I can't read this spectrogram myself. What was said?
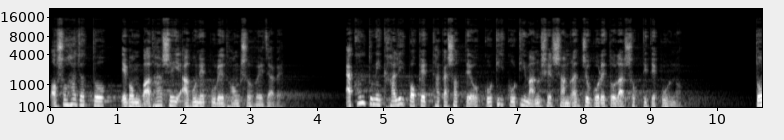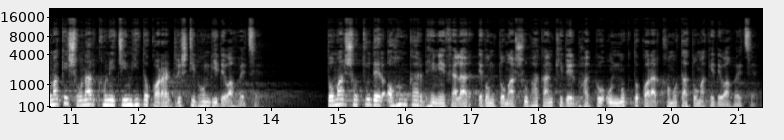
অসহায়ত্ব এবং বাধা সেই আগুনে পুড়ে ধ্বংস হয়ে যাবে। এখন তুমি খালি পকেট থাকা সত্ত্বেও কোটি কোটি মানুষের সাম্রাজ্য গড়ে তোলার শক্তিতে পূর্ণ। তোমাকে সোনার খনি চিহ্নিত করার দৃষ্টিভঙ্গি দেওয়া হয়েছে। তোমার শত্রুদের অহংকার ভেঙে ফেলার এবং তোমার শুভাকাঙ্ক্ষীদের ভাগ্য উন্মুক্ত করার ক্ষমতা তোমাকে দেওয়া হয়েছে।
